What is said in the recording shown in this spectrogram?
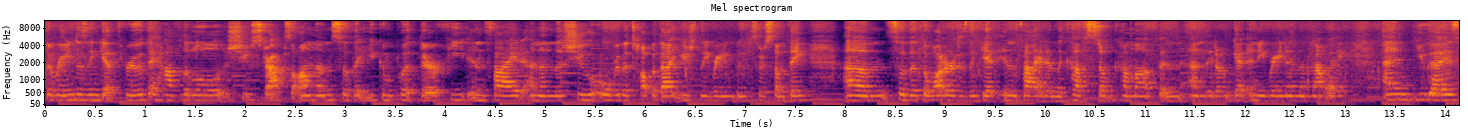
the rain doesn't get through. They have little shoe straps on them so that you can put their feet inside and then the shoe over the top of that, usually rain boots or something, um, so that the water doesn't get inside and the cuffs don't come up and, and they don't get any rain in them that way. And you guys,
